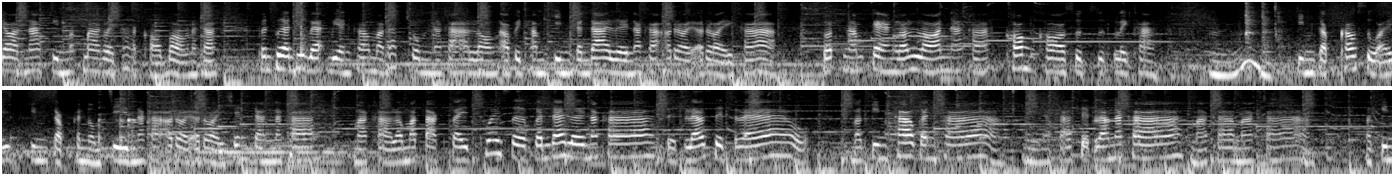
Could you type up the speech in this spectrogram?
ยอดน่ากินมากๆเลยค่ะ ขอบอกนะคะ เพื่อนๆที่แวะเวียนเข้ามารับชมนะคะ ลองเอาไปทำกินกันได้เลยนะคะ อร่อยๆค่ะรสน้ำแกงร้อนๆนะคะคล่องคอสุดๆเลยค่ะ กินกับข้าวสวยกินกับขนมจีนนะคะ อร่อยๆเช่นกันนะคะ มาค่ะเรามาตักใส่ถ้วยเสิร์ฟกันได้เลยนะคะ เสร็จแล้วเสร็จแล้ว มากินข้าวกันค่ะนี่นะคะเสร็จแล้วนะคะ มาค่ะมาค่ะมากิน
